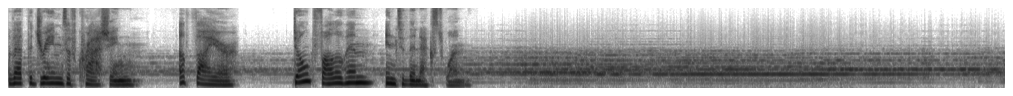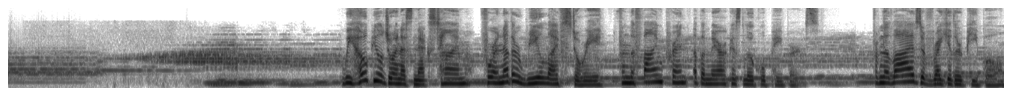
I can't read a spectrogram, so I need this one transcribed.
that the dreams of crashing, of fire, don't follow him into the next one. We hope you'll join us next time for another real life story from the fine print of America's local papers. From the lives of regular people,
